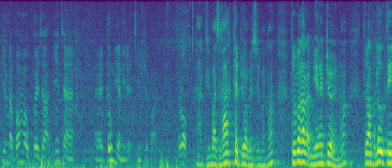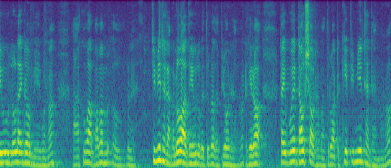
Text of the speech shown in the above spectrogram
ပြစ်မှတ်ဘာမှမခွဲခြားအပြင်းထန်အဲတုံ့ပြန်နေတဲ့အချိန်ဖြစ်ပါတယ်အဲ့တော့ ဒါဒီမှာစကားဖြတ်ပြောရမယ်ဆိုရင်ပေါ့နော်သူတို့ဘက်ကတော့အများနဲ့ပြောရယ်နော်သူတို့ကမလုပ်သေးဘူးလုပ်လိုက်တော့မယ်ပေါ့နော်အာအခုကဘာမှဟိုဘယ်လဲပြင်းပြင်းထန်ထန်မလုပ်ရသေးဘူးလို့ပဲသူတို့ဘက်ကပြောနေတာပေါ့နော်တကယ်တော့တိုက်ပွဲတောက်လျှောက်ထဲမှာသူတို့ကတကယ်ပြင်းပြင်းထန်ထန်ပေါ့နော်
